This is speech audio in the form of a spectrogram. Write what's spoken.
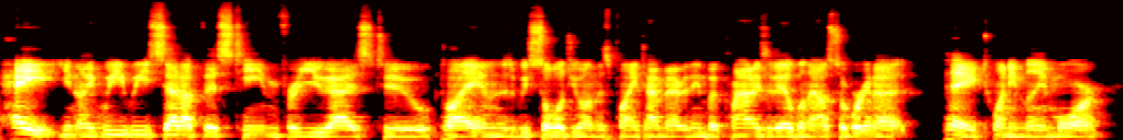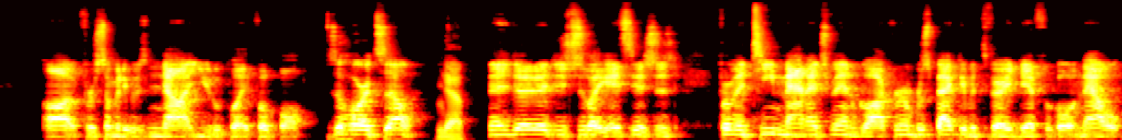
hey, you know, like we we set up this team for you guys to play, and we sold you on this playing time and everything, but Clowney's available now, so we're gonna pay twenty million more uh, for somebody who's not you to play football. It's a hard sell. Yeah. And uh, it's just like it's, it's just from a team management and locker room perspective, it's very difficult. Now,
